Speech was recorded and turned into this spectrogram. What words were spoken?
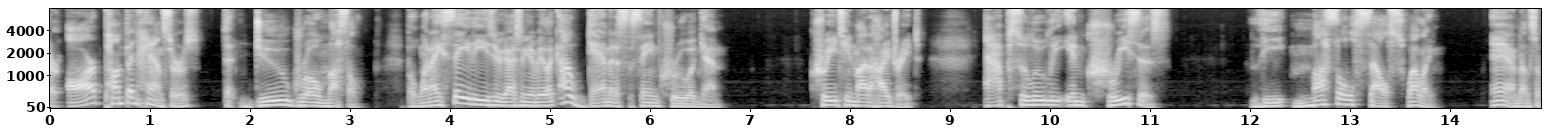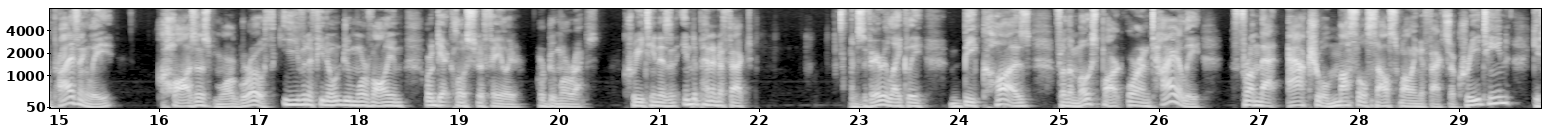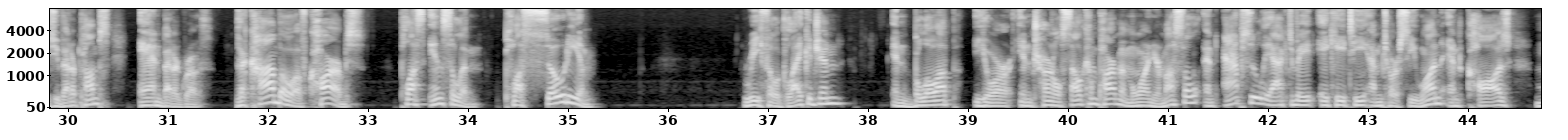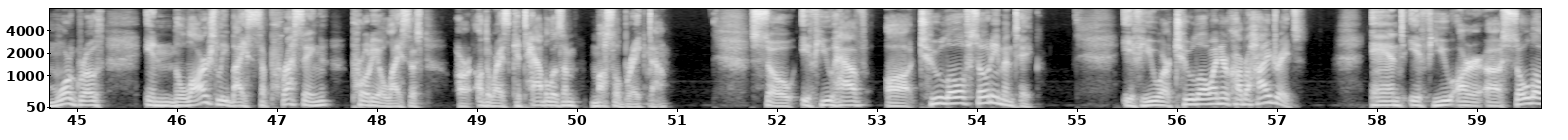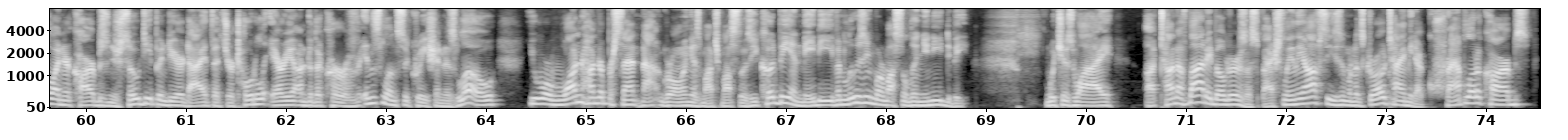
There are pump enhancers that do grow muscle. But when I say these, you guys are going to be like, oh, damn it, it's the same crew again. Creatine monohydrate absolutely increases the muscle cell swelling and, unsurprisingly, causes more growth, even if you don't do more volume or get closer to failure or do more reps. Creatine is an independent effect. It's very likely because, for the most part or entirely, from that actual muscle cell swelling effect. So, creatine gives you better pumps and better growth. The combo of carbs plus insulin plus sodium refill glycogen and blow up your internal cell compartment more in your muscle and absolutely activate AKT mTOR C1 and cause more growth in largely by suppressing proteolysis or otherwise catabolism muscle breakdown. So if you have uh, too low of sodium intake, if you are too low on your carbohydrates, and if you are uh, so low on your carbs and you're so deep into your diet that your total area under the curve of insulin secretion is low, you are 100% not growing as much muscle as you could be and maybe even losing more muscle than you need to be. Which is why a ton of bodybuilders, especially in the off season when it's grow time, eat a crap load of carbs,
